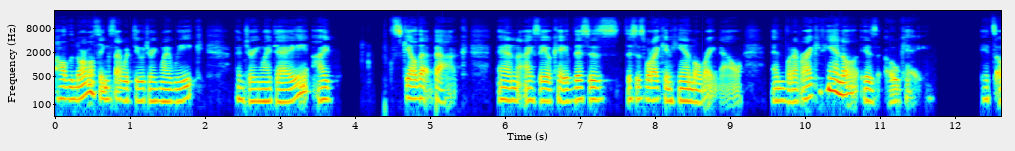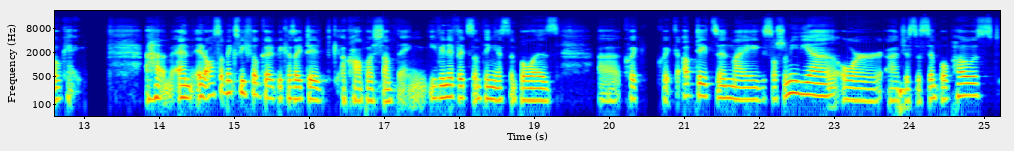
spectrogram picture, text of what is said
all the normal things I would do during my week and during my day, I scale that back and I say, okay, this is this is what I can handle right now, and whatever I can handle is okay. It's okay. Um, and it also makes me feel good because I did accomplish something, even if it's something as simple as uh, quick quick updates in my social media or uh, just a simple post,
